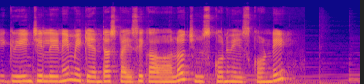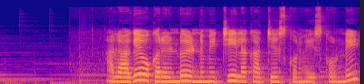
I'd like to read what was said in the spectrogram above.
ఈ గ్రీన్ చిల్లీని మీకు ఎంత స్పైసీ కావాలో చూసుకొని వేసుకోండి. అలాగే ఒక రెండు ఎండుమిర్చి ఇలా కట్ చేసుకొని వేసుకోండి.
